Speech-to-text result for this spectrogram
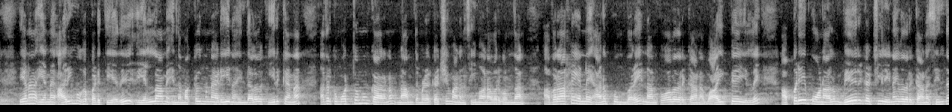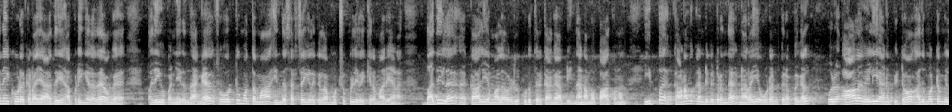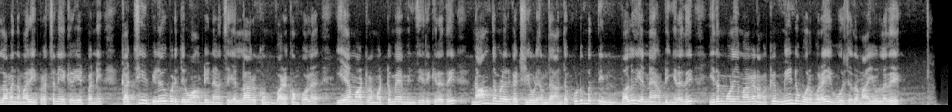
ஏன்னா என்னை அறிமுகப்படுத்தியது எல்லாமே இந்த மக்கள் முன்னாடி நான் இந்த அளவுக்கு இருக்கேன்னா அதற்கு மொத்தமும் காரணம் நாம் தமிழர் கட்சியும் அண்ணன் சீமான் அவர்களும் தான். அவராக என்னை அனுப்பும் வரை நான் போவதற்கான வாய்ப்பே இல்லை. அப்படியே போனாலும் வேறு கட்சியில் இணைவதற்கான சிந்தனை கூட கிடையாது. அப்படிங்கிறத அவங்க பதிவு பண்ணியிருந்தாங்க. ஸோ ஒட்டுமொத்தமாக இந்த சர்ச்சைகளுக்கெல்லாம் முற்றுப்புள்ளி வைக்கிற மாதிரியான பதிலை காளியம்மாள் அவர்கள் கொடுத்துருக்காங்க அப்படின்னு தான் நம்ம பார்க்கணும். இப்போ கனவு கண்டுக்கிட்டு இருந்த நிறைய உடன்பிறப்புகள் ஒரு ஆளை வெளியே அனுப்பிட்டோம். அது மட்டும் இல்லாமல் இந்த மாதிரி பிரச்சனையை கிரியேட் பண்ணி கட்சியை பிளவுபடுத்திடுவோம் அப்படின்னு நினச்ச எல்லாருக்கும் வழக்கம் போல் ஏமாற்றம் மட்டுமே மிஞ்சி இருக்கிறது. நாம் தமிழர் கட்சியோட அந்த அந்த குடும்பத்தின் வலு என்ன அப்படிங்கிறது இதன் மூலயமாக நமக்கு மீண்டும் ஒரு முறை ஊர்ஜிதமாகியுள்ளது.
